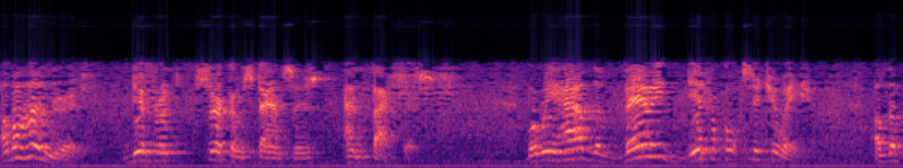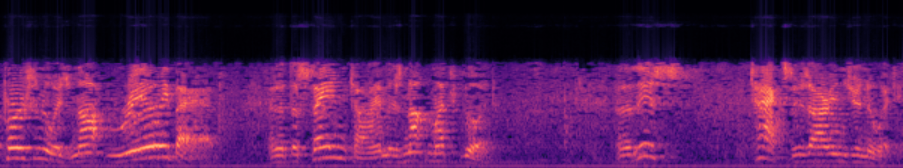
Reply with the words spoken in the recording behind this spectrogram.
of a hundred different circumstances and factors. But we have the very difficult situation of the person who is not really bad and at the same time is not much good. Uh, this taxes our ingenuity.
